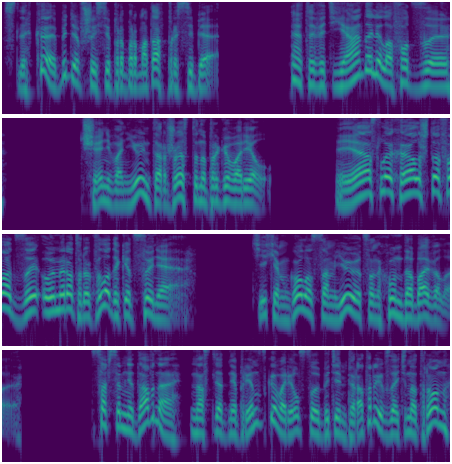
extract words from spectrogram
слегка обидевшись и пробормотав про себя. «Это ведь я одолела Фудзи?» Чэнь Вань Юнь торжественно проговорил. «Я слыхал, что Фадзы умер от рук владыки Цыня!» Тихим голосом Юю Цанхун добавила. Совсем недавно наследный принц говорился убить императора и взойти на трон,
